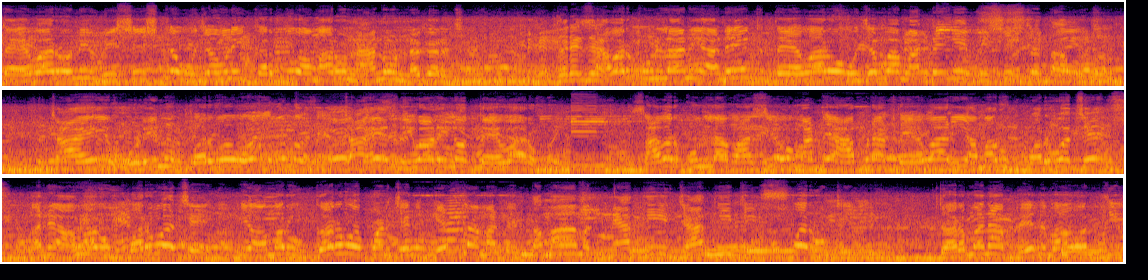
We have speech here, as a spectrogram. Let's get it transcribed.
તહેવારોની વિશિષ્ટ ઉજવણી કરતું અમારું નાનું નગર છે. સાવરકુંડલાની અનેક તહેવારો ઉજવવા માટેની વિશિષ્ટતાઓ છે. ચાહે હોળીનું પર્વ હોય ચાહે દિવાળીનો તહેવાર હોય. સાવરકુંડલા વાસીઓ માટે આપણા તહેવાર એ અમારું પર્વ છે અને અમારું પર્વ છે એ અમારું ગર્વ પણ છે ને એટલા માટે તમામ જ્ઞાતિ જાતિથી ઉપર ઉઠીને, ધર્મના ભેદભાવોથી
